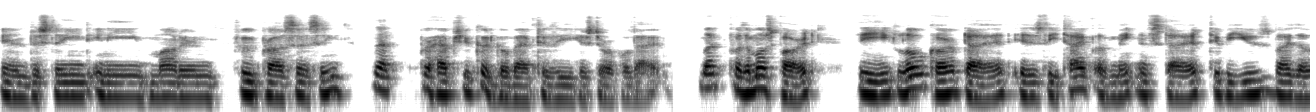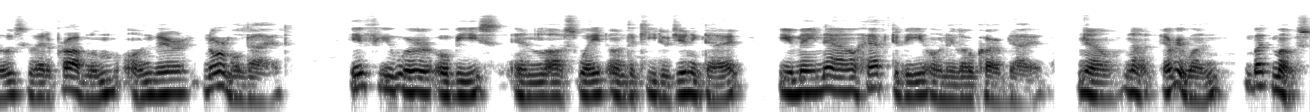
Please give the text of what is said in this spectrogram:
and disdained any modern food processing, that perhaps you could go back to the historical diet. But for the most part, the low carb diet is the type of maintenance diet to be used by those who had a problem on their normal diet. If you were obese and lost weight on the ketogenic diet, you may now have to be on a low carb diet. Now, not everyone, but most.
